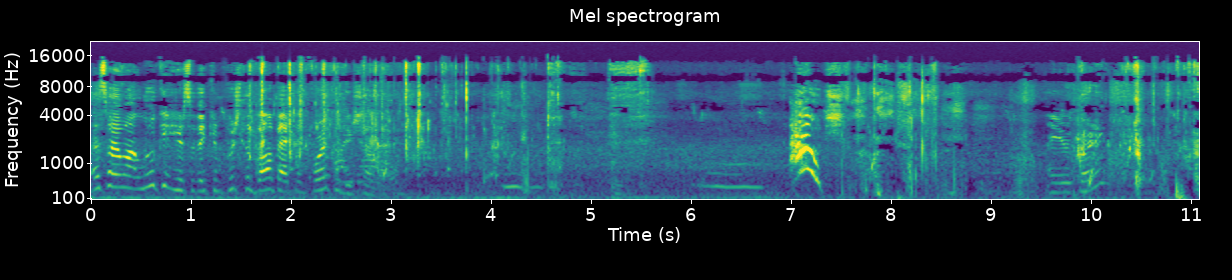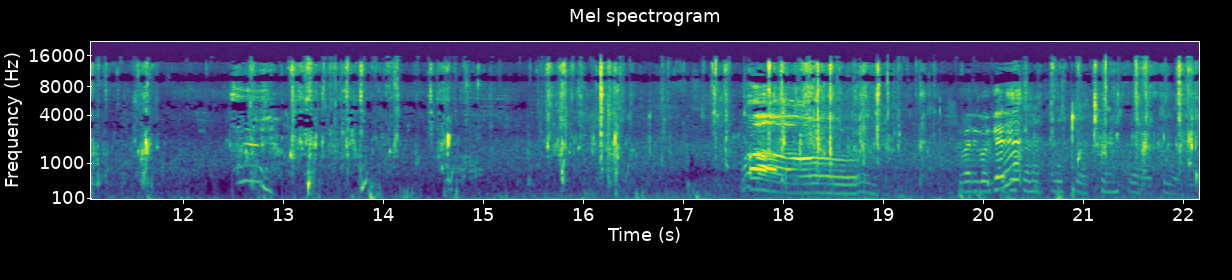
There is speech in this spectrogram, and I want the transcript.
That's why I want Luke in here so they can push the ball back and forth with each other. Ouch! Are you recording? Whoa! You want to go get it? have to look for a translator to it.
